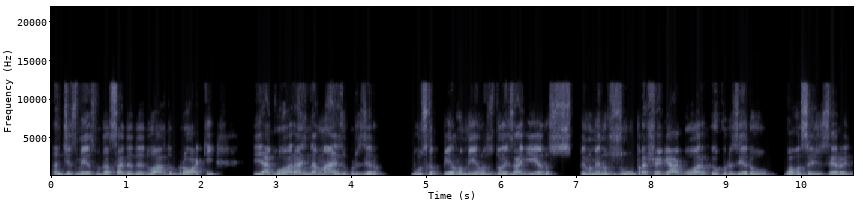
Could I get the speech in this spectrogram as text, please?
antes mesmo da saída do Eduardo Brock, e agora ainda mais. O Cruzeiro busca pelo menos dois zagueiros, pelo menos um para chegar agora, porque o Cruzeiro, igual vocês disseram,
